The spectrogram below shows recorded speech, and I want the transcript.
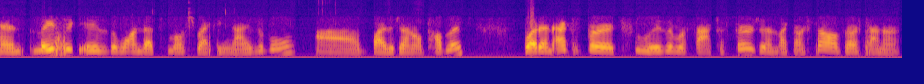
And LASIK is the one that's most recognizable uh, by the general public. But an expert who is a refractive surgeon, like ourselves, our center,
